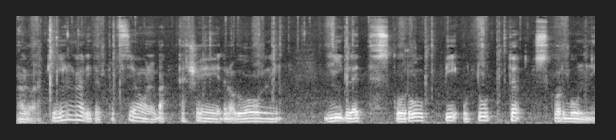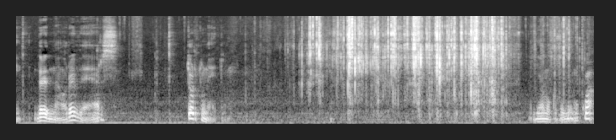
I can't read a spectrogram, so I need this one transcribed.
allora king riperpozione baccacedro golni diglet scoruppi utut scorbunni dreadnought reverse tortuneto. Vediamo cosa abbiamo qua.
